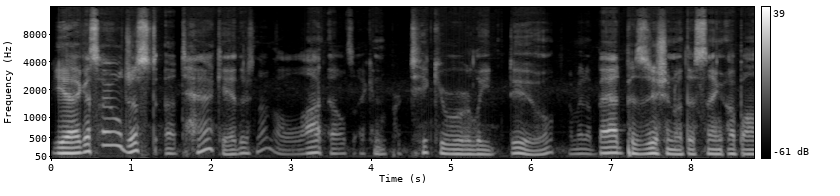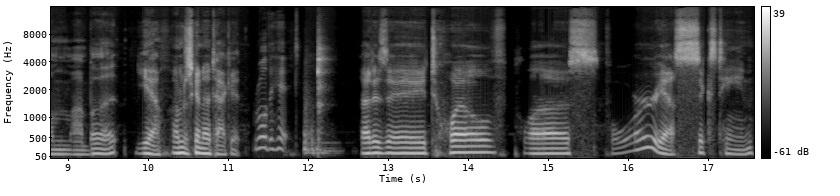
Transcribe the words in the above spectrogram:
Yeah, I guess I will just attack it. There's not a lot else I can particularly do. I'm in a bad position with this thing up on my butt. Yeah, I'm just going to attack it. Roll to hit. That is a 12 plus 4. Yeah, 16.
